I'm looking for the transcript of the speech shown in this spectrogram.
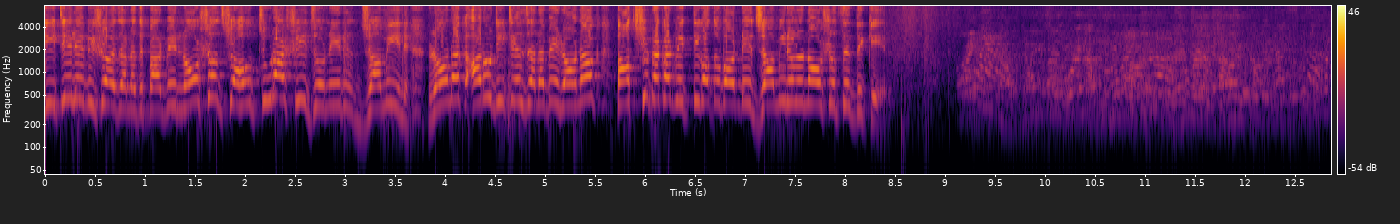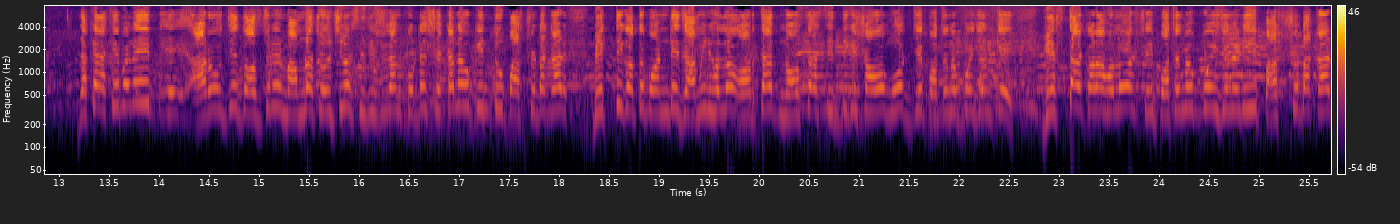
ডিটেলে বিষয়ে জানাতে পারবে। নওশাদ সহ চুরাশি জনের জামিন। রৌনক আরও ডিটেল জানাবে। রৌনক, পাঁচশো টাকার ব্যক্তিগত বন্ডে জামিন হলো নওশাদ সিদ্দিকের। দেখো একেবারে এ, আরও যে দশ জনের মামলা চলছিল সিটি সেশন কোর্টে সেখানেও কিন্তু পাঁচশো টাকার ব্যক্তিগত বন্ডে জামিন হলো। অর্থাৎ নওসাদ সিদ্দিকী সহ মোট যে পঁচানব্বই জনকে গ্রেফতার করা হলো সেই পঁচানব্বই জনেরই পাঁচশো টাকার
